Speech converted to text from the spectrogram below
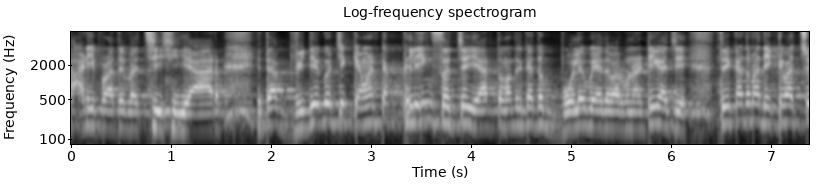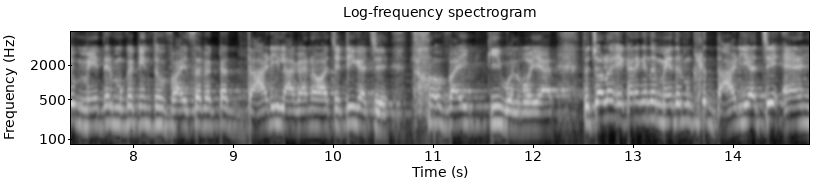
দাড়ি পড়াতে পারছি। ইয়ার, এটা ভিডিও করছি, কেমন একটা ফিলিংস হচ্ছে। ইয়ার, তোমাদেরকে তো বলে বোঝাতে পারব না, ঠিক আছে? তো এখানে তোমরা দেখতে পাচ্ছ, মেয়েদের মুখে কিন্তু ভাই সাহেব একটা দাড়ি লাগানো আছে, ঠিক আছে? তো ভাই, কি বলব, ইয়ার? তো চলো এখানে কিন্তু মেয়েদের মুখে একটা দাড়ি আছে অ্যান্ড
